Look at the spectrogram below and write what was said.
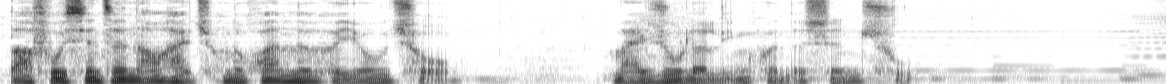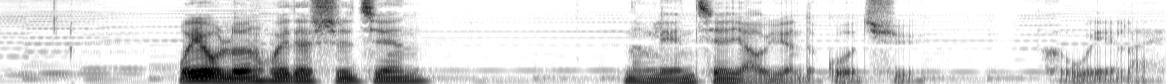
把浮现在脑海中的欢乐和忧愁，埋入了灵魂的深处。唯有轮回的时间，能连接遥远的过去和未来。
